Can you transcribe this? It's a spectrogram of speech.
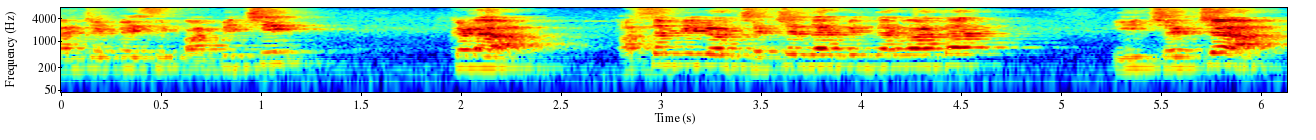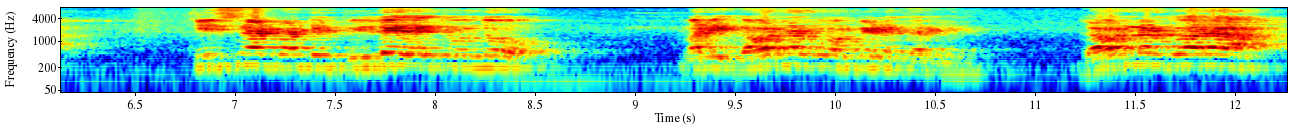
అని చెప్పేసి పంపించి ఇక్కడ అసెంబ్లీలో చర్చ జరిపిన తర్వాత ఈ చర్చ తీసినటువంటి బిల్ ఏదైతే ఉందో మరి గవర్నర్కు పంపించడం జరిగింది. గవర్నర్ ద్వారా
